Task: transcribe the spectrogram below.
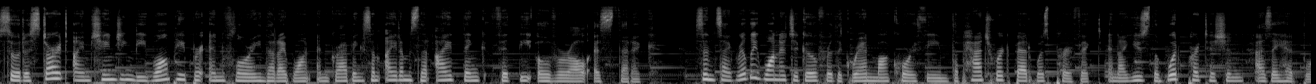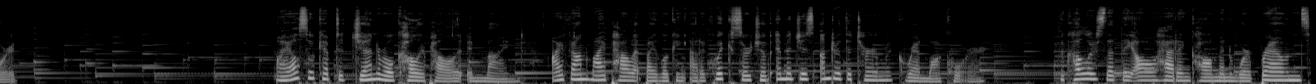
So to start, I'm changing the wallpaper and flooring that I want and grabbing some items that I think fit the overall aesthetic. Since I really wanted to go for the grandma core theme, the patchwork bed was perfect and I used the wood partition as a headboard. I also kept a general color palette in mind. I found my palette by looking at a quick search of images under the term grandma core. The colors that they all had in common were browns,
